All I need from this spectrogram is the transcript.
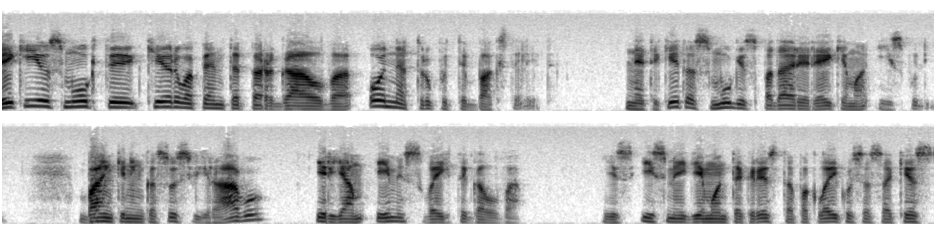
reikėjo smūgti kirvapentę per galvą, o netruputį bakstelėti. Netikėtas smūgis padarė reikiamą įspūdį. Bankininkas susvyravo ir jam ėmė svaigti galva. Jis įsmeigė Montekristą paklaikusias akis,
